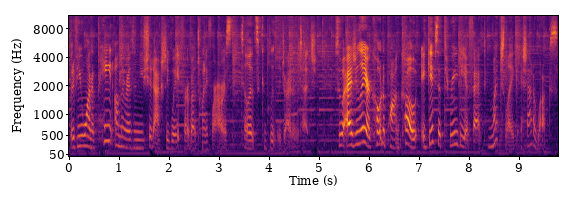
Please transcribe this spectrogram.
But if you want to paint on the resin, you should actually wait for about 24 hours till it's completely dry to the touch. So as you layer coat upon coat, it gives a 3D effect, much like a shadow box.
